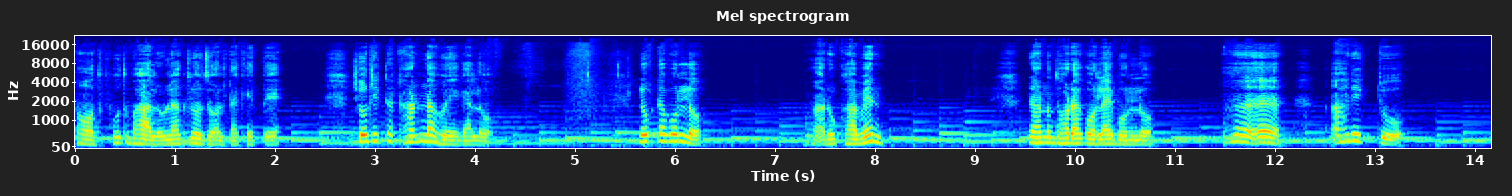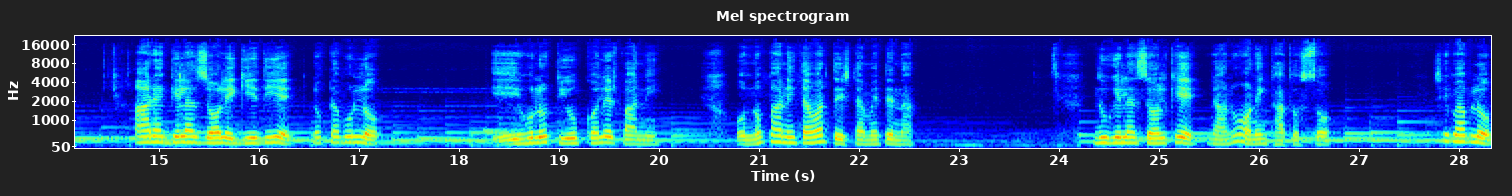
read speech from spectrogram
অদ্ভুত ভালো লাগল জলটা খেতে। শরীরটা ঠান্ডা হয়ে গেল। লোকটা বলল আরও খাবেন? রানু ধরা গলায় বলল হ্যাঁ হ্যাঁ, আর একটু। আর এক গ্লাস জল এগিয়ে দিয়ে লোকটা বলল এই হলো টিউব কলের পানি। অন্য পানিতে আমার তেষ্টা মেটে না। দু গিলাস জল খেয়ে রানু অনেক ধাতস্থ। সে ভাবলো,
